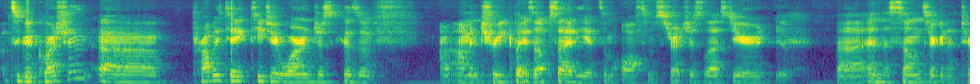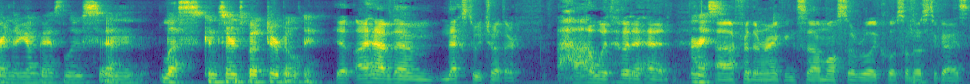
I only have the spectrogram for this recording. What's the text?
That's a good question. Uh, probably take T.J. Warren just because of I'm intrigued by his upside. He had some awesome stretches last year. Yep. Uh, and the Suns are going to turn their young guys loose and less concerns about durability. Yep, I have them next to each other uh, with Hood ahead nice. uh, for the ranking, so I'm also really close on those two guys.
